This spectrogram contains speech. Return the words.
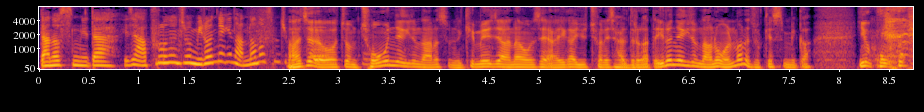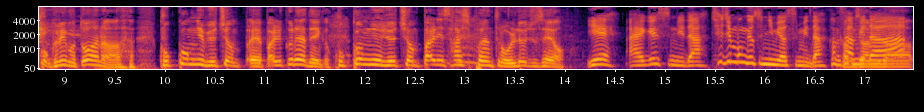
나눴습니다. 이제 앞으로는 좀 이런 얘기는 안 나눴으면 좋겠어요. 맞아요. 좀 좋은 얘기 좀 나눴습니다. 김혜지 아나운서의 아이가 유치원에 잘 들어갔다. 이런 얘기 좀 나누면 얼마나 좋겠습니까? 이거 공, 국공, 그리고 또 하나. 국공립 유치원 예, 빨리 끊어야 되니까 국공립 유치원 빨리 40%를 올려주세요. 예, 알겠습니다. 최진봉 교수님이었습니다 감사합니다. 감사합니다.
